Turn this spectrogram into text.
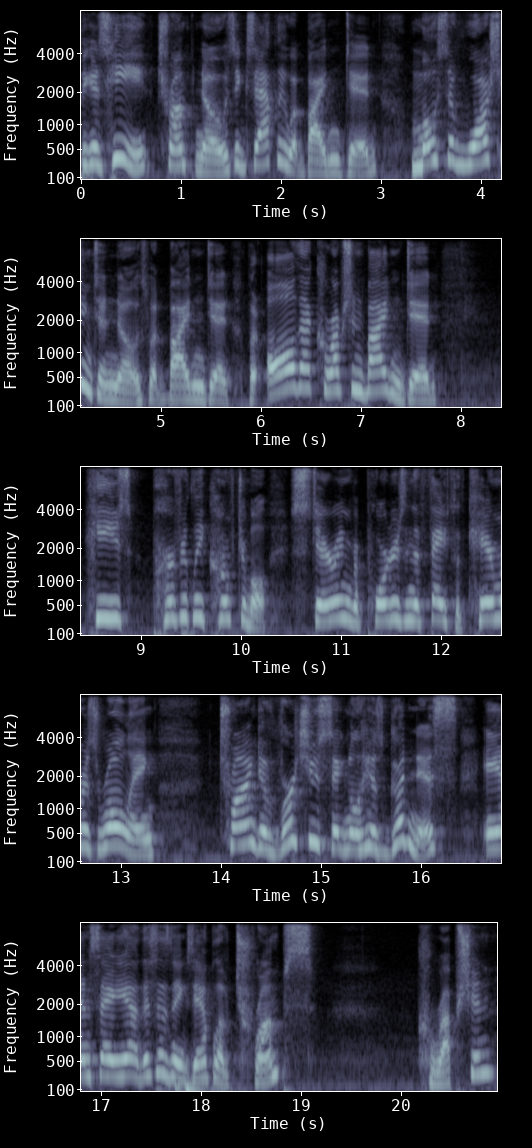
because he, Trump, knows exactly what Biden did. Most of Washington knows what Biden did. But all that corruption Biden did, he's perfectly comfortable staring reporters in the face with cameras rolling, trying to virtue signal his goodness and say, yeah, this is an example of Trump's corruption.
